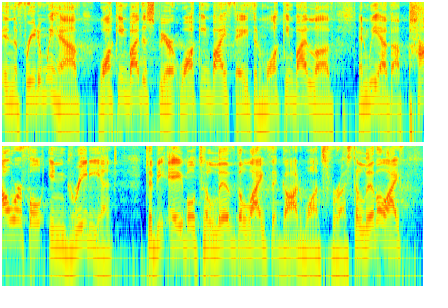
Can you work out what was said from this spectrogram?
in the freedom we have, walking by the Spirit, walking by faith, and walking by love, and we have a powerful ingredient to be able to live the life that God wants for us, to live a life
